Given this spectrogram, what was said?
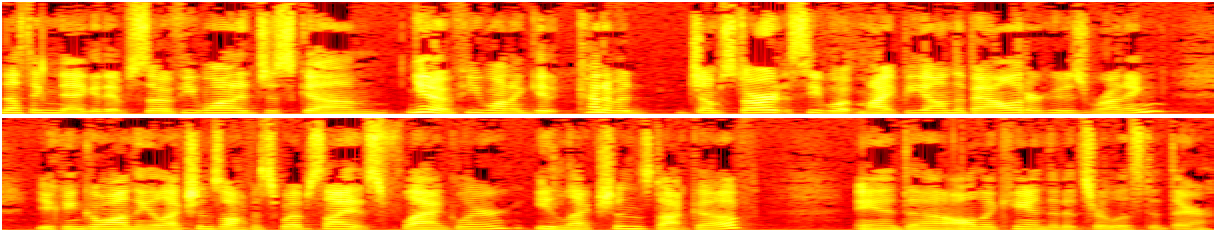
nothing negative. So if you want to just um you know if you want to get kind of a jump start, see what might be on the ballot or who's running, you can go on the elections office website. It's flaglerelections.gov. And uh, all the candidates are listed there.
